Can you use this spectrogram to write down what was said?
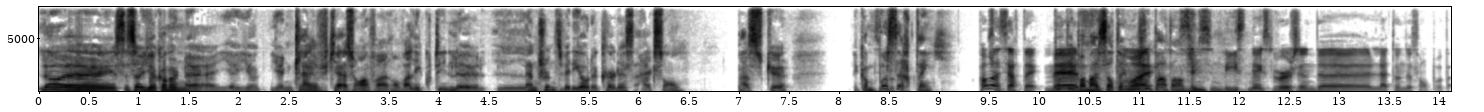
Là, euh, c'est ça, il y a comme une, euh, il y a, il y a- une clarification à faire. On va aller écouter le- l'entrance vidéo de Curtis Axel parce que on est comme pas certain. Pas mal certain. Mais t'es pas mal certain, moi, je l'ai ouais, pas entendu. C'est une Beast Mixed version de la tune de son papa.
